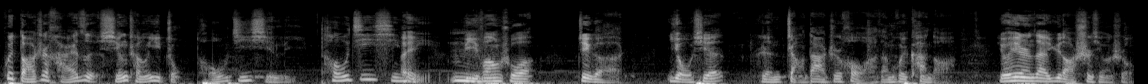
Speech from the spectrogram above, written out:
会导致孩子形成一种投机心理。投机心哎理，，嗯比方说，这个有些人长大之后啊，咱们会看到啊，有些人在遇到事情的时候，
